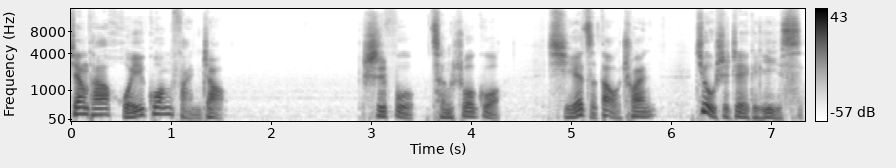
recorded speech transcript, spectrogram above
将它回光返照。师父曾说过：“鞋子倒穿。”就是这个意思。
